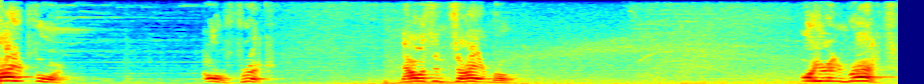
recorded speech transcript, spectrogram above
Giant form. Oh, frick. Now it's in giant mode. Oh, you're getting wrecked.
